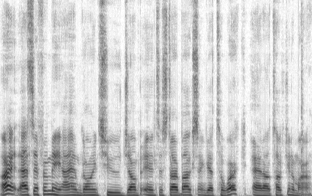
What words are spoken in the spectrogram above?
All right, that's it from me. I am going to jump into Starbucks and get to work, and I'll talk to you tomorrow.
